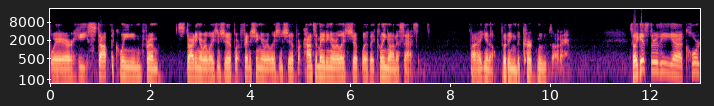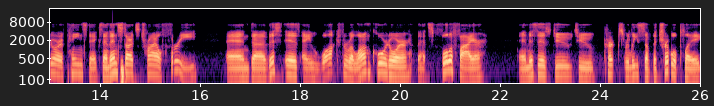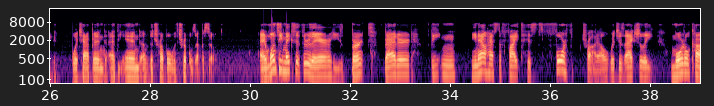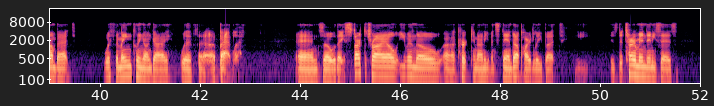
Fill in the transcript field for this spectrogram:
where he stopped the queen from starting a relationship or finishing a relationship or consummating a relationship with a Klingon assassin by, you know, putting the Kirk moves on her. So he gets through the uh, corridor of pain sticks and then starts trial three. And uh, this is a walk through a long corridor that's full of fire. And this is due to Kirk's release of the Tribble Plague, which happened at the end of the Trouble with Tribbles episode. And once he makes it through there, he's burnt, battered, beaten. He now has to fight his fourth trial, which is actually mortal combat with the main Klingon guy with a bat'leth. And so they start the trial, even though uh, Kirk cannot even stand up hardly, but he is determined and he says,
